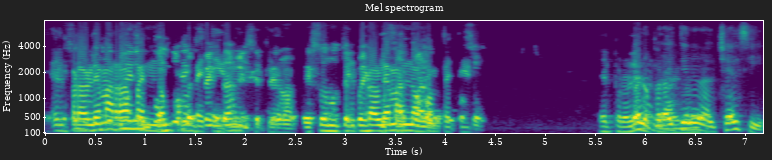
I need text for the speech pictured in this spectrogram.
el problema, Rafa, es no competir. eso no te el problema es no competir. El problema bueno, pero ahí tienen al Chelsea.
